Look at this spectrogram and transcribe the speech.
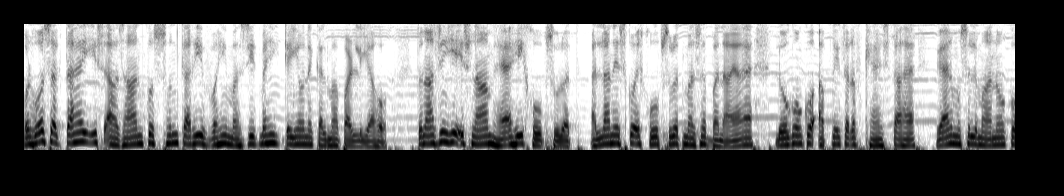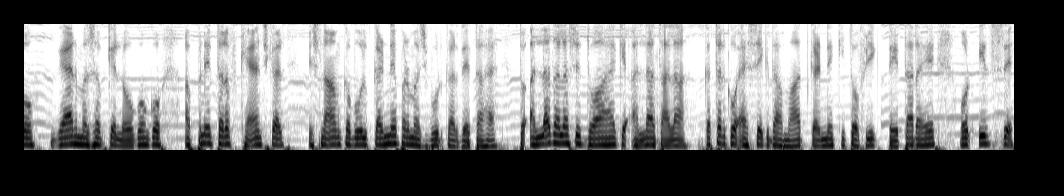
और हो सकता है इस अजान को सुनकर ही वही मस्जिद में ही कईयों ने कलमा पढ़ लिया हो। तो नाजिन ये इस्लाम है ही खूबसूरत। अल्लाह ने इसको एक खूबसूरत मज़हब बनाया है। लोगों को अपनी तरफ़ खींचता है। गैर मुसलमानों को, गैर मज़हब के लोगों को अपने तरफ़ खींच कर इस्लाम कबूल करने पर मजबूर कर देता है। तो अल्लाह ताला से दुआ है कि अल्लाह ताला कतर को ऐसे इकदाम करने की तोफीक देता रहे और इससे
